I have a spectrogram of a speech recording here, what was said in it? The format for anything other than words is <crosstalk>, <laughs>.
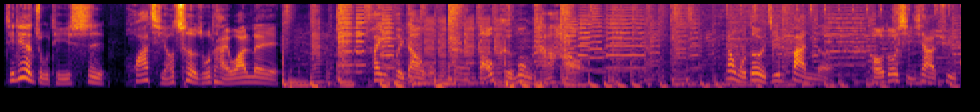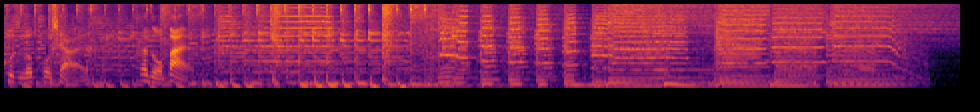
今天的主题是花旗要撤出台湾嘞！欢迎回到我们的宝可梦卡好。那我都已经办了，头都洗下去，裤子都脱下来了，那怎么办？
